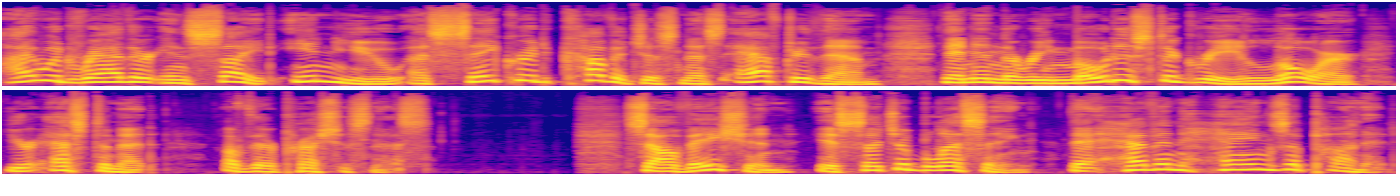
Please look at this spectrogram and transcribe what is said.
I would rather incite in you a sacred covetousness after them than in the remotest degree lower your estimate of their preciousness. Salvation is such a blessing that heaven hangs upon it.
